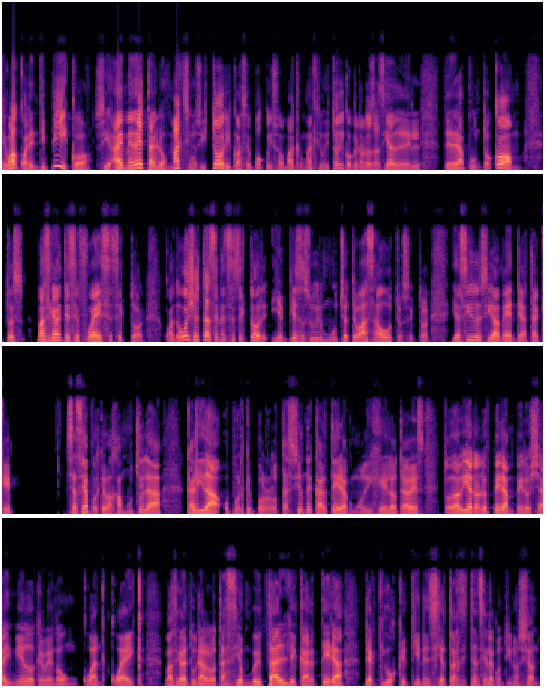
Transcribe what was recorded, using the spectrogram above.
Llegó a 40 y pico. Sí, AMD está en los máximos históricos. Hace poco hizo máximo histórico que no los hacía desde, desde la .com. Entonces, básicamente se fue a ese sector. Cuando vos ya estás en ese sector y empieza a subir mucho, te vas a otro sector. Y así sucesivamente hasta que ya sea porque bajas mucho la calidad o porque por rotación de cartera, como dije la otra vez, todavía no lo esperan, pero ya hay miedo que venga un Quant Quake, básicamente una rotación brutal de cartera de activos que tienen cierta resistencia a la continuación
